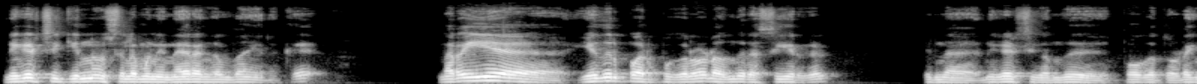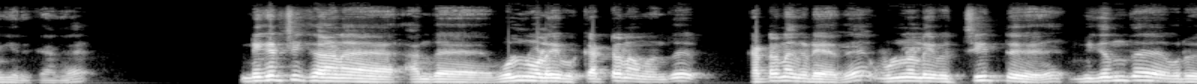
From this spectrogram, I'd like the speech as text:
நிகழ்ச்சிக்கு இன்னும் சில மணி நேரங்கள் தான் இருக்குது நிறைய எதிர்பார்ப்புகளோடு வந்து ரசிகர்கள் இந்த நிகழ்ச்சிக்கு வந்து போக தொடங்கியிருக்காங்க. நிகழ்ச்சிக்கான அந்த உள்நுழைவு கட்டணம் வந்து கட்டணம் கிடையாது. உள்நுழைவு சீட்டு மிகுந்த ஒரு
